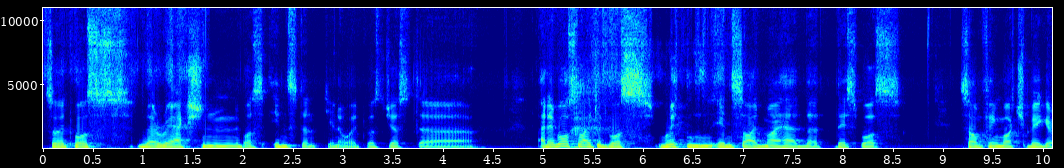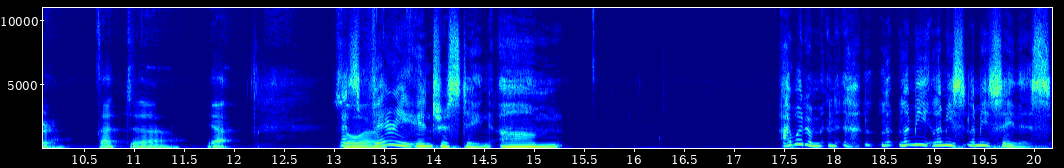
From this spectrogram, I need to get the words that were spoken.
so it was the reaction was instant you know it was just uh, and it was like it was written inside my head that this was something much bigger that uh, yeah so, that's uh, very interesting um, i would um, let me let me let me say this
